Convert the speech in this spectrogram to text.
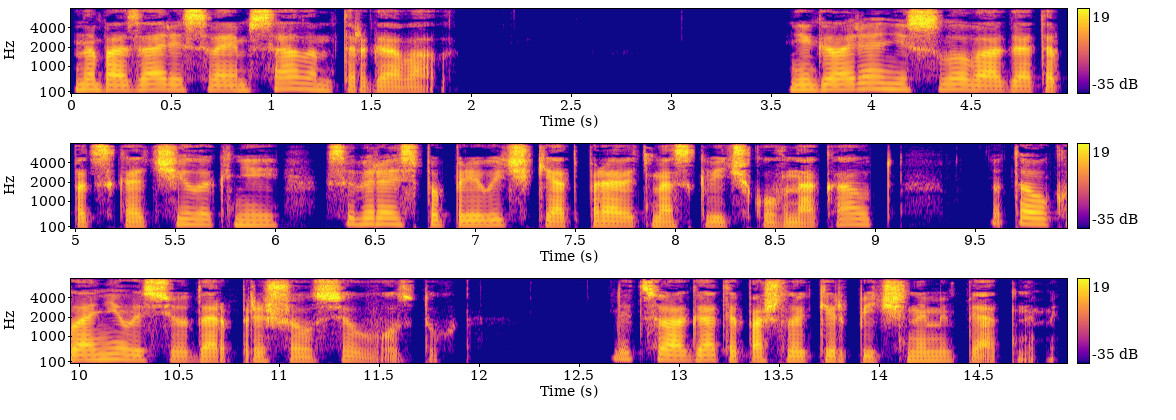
На базаре своим салом торговала?» Не говоря ни слова, Агата подскочила к ней, собираясь по привычке отправить москвичку в нокаут, но та уклонилась, и удар пришелся в воздух. Лицо Агаты пошло кирпичными пятнами.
